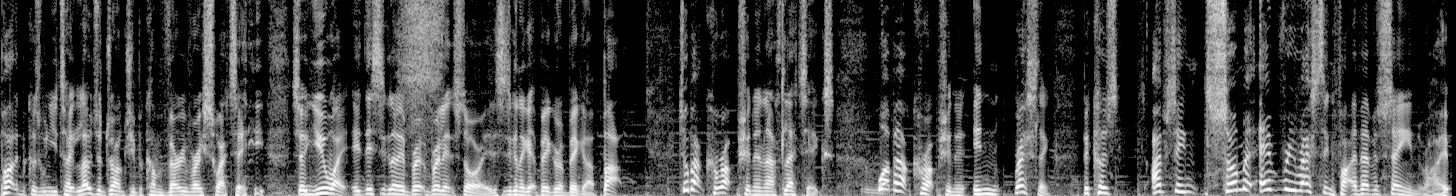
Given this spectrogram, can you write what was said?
Partly because when you take loads of drugs, you become very very sweaty. so you wait. It- This is going to be a br- brilliant story. This is going to get bigger and bigger. But talk about corruption in athletics. What about corruption in, in wrestling? Because I've seen so much. Every wrestling fight I've ever seen, right?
